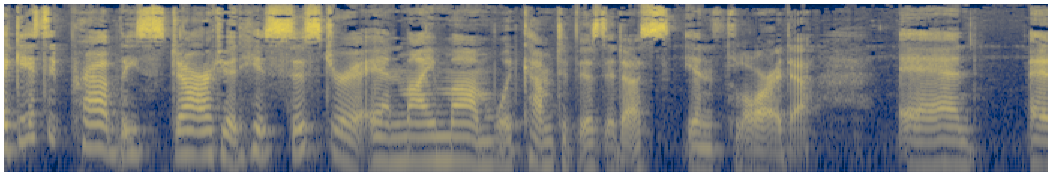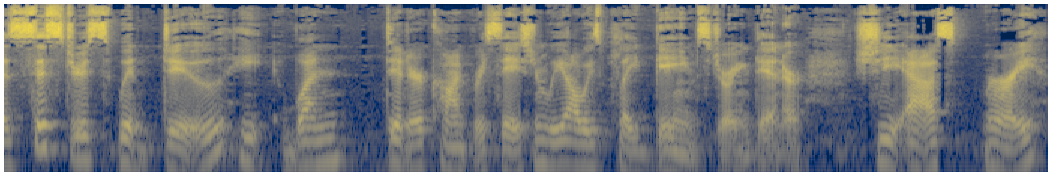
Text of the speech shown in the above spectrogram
I guess it probably started. His sister and my mom would come to visit us in Florida, and as sisters would do, he one dinner conversation. We always played games during dinner. She asked Murray,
